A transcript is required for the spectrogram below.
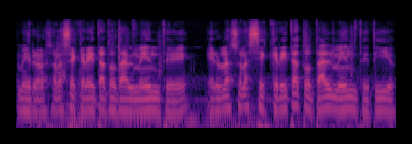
Mira, una zona secreta totalmente, ¿eh? Era una zona secreta totalmente, tío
